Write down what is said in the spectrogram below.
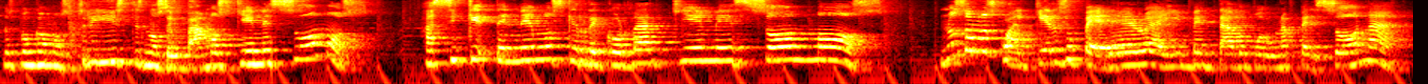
nos pongamos tristes, no sepamos quiénes somos. Así que tenemos que recordar quiénes somos. No somos cualquier superhéroe ahí inventado por una persona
